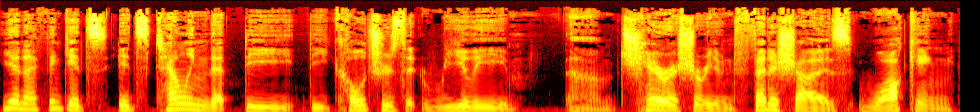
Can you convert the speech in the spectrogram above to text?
Yeah, and I think it's it's telling that the the cultures that really um, cherish or even fetishize walking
